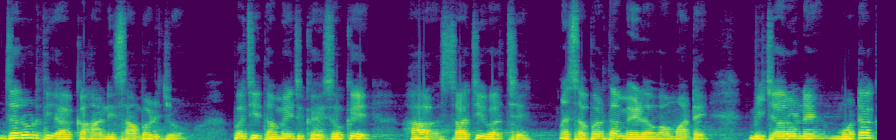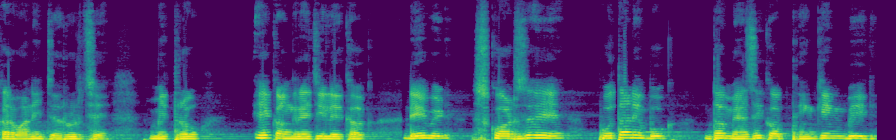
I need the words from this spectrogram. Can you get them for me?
જરૂરથી આ કહાની સાંભળજો. પછી તમે જ કહેશો કે હા, સાચી વાત છે. સફળતા મેળવવા માટે વિચારોને મોટા કરવાની જરૂર છે. મિત્રો, એક અંગ્રેજી લેખક, ડેવિડ સ્કોટ્સએ પોતાની book the magic of thinking big,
